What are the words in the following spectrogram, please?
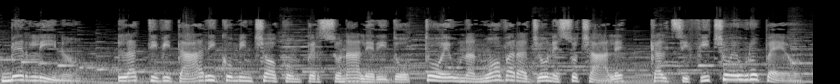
Berlino. L'attività ricominciò con personale ridotto e una nuova ragione sociale, calzificio europeo.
